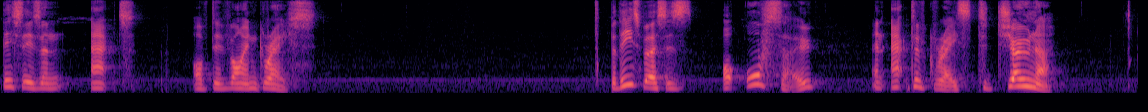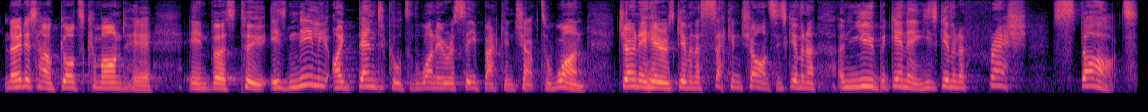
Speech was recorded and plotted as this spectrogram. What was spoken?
This is an act of divine grace. But these verses are also an act of grace to Jonah. Notice how God's command here in verse 2 is nearly identical to the one he received back in chapter 1. Jonah here is given a second chance, he's given a, a new beginning, he's given a fresh start,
